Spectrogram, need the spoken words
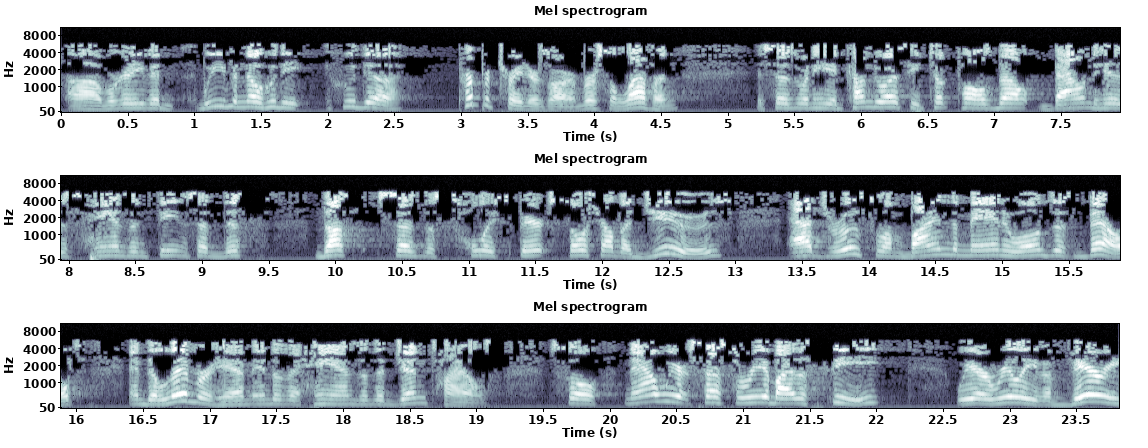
Uh, we're going to even we even know who the who the perpetrators are. In verse 11, it says, "When he had come to us, he took Paul's belt, bound his hands and feet, and said, This, thus says the Holy Spirit, so shall the Jews at Jerusalem bind the man who owns this belt." And deliver him into the hands of the Gentiles. So now we are at Caesarea by the sea. We are really a very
